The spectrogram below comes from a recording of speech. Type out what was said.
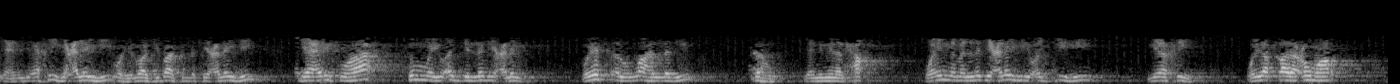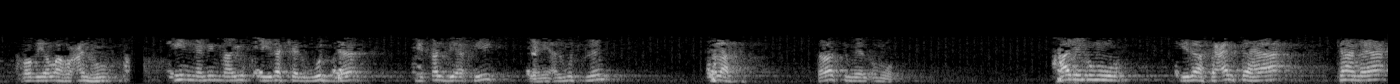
يعني لأخيه عليه وهي الواجبات التي عليه يعرفها ثم يؤدي الذي عليه ويسأل الله الذي له يعني من الحق. وإنما الذي عليه يؤديه لأخيه. وإذا قال عمر رضي الله عنه إن مما يبقي لك الود في قلب أخيك يعني المسلم ثلاثة ثلاثة من الأمور. هذه الأمور إذا فعلتها كان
